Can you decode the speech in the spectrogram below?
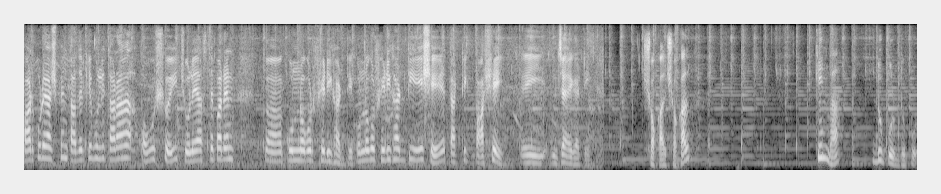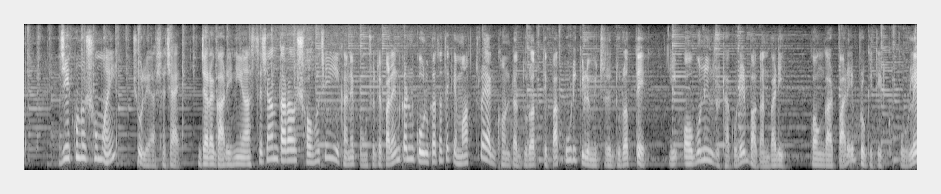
পার করে আসবেন তাদেরকে বলি তারা অবশ্যই চলে আসতে পারেন কোন্নগর ফেরিঘাট দিয়ে। কোন্নগর ফেরিঘাট দিয়ে এসে তার ঠিক পাশেই এই জায়গাটি। সকাল সকাল কিংবা দুপুর দুপুর। যে কোনো সময় চলে আসা যায়। যারা গাড়ি নিয়ে আসতে চান, তারাও সহজেই এখানে পৌঁছতে পারেন। কারণ কলকাতা থেকে মাত্র এক ঘণ্টার দূরত্বে বা কুড়ি কিলোমিটারের দূরত্বে এই অবনীন্দ্র ঠাকুরের বাগান বাড়ি গঙ্গার পাড়ে প্রকৃতির পড়লে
